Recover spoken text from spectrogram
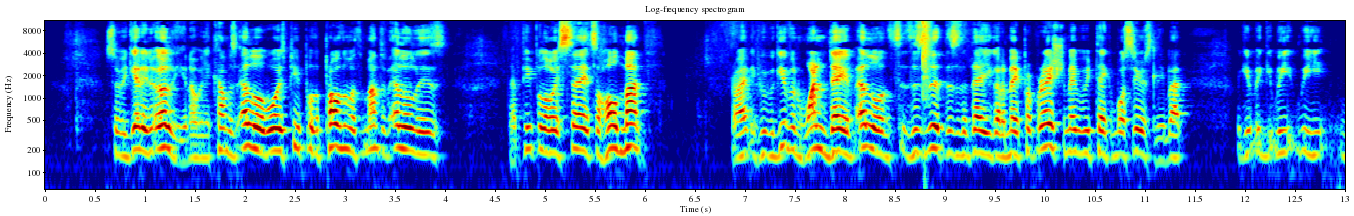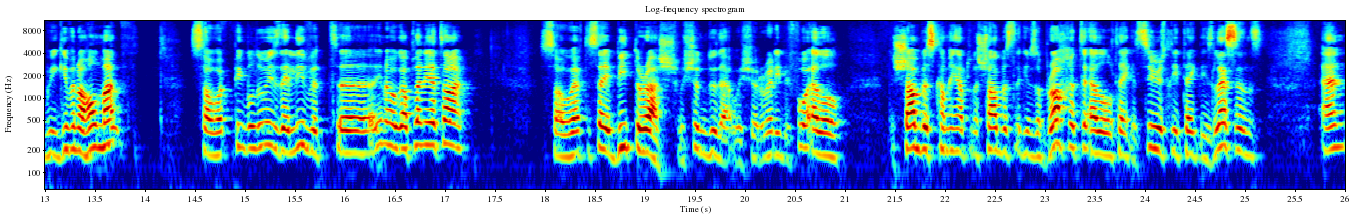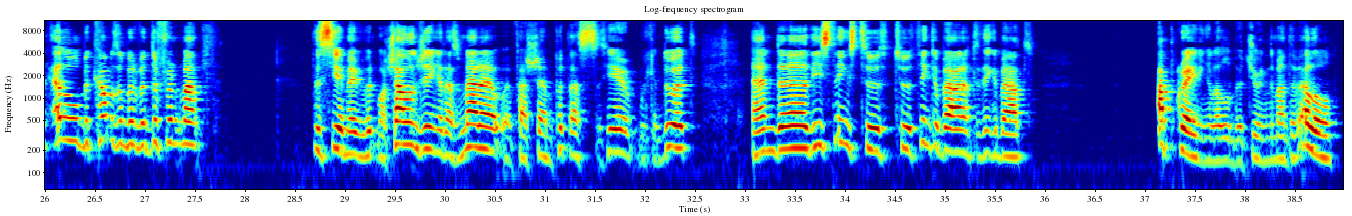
so we get in early. You know, when it comes Elul, always people, the problem with the month of Elul is that people always say it's a whole month. Right? If we were given one day of Elul, this is it, this is the day you've got to make preparation, maybe we take it more seriously. But we, we, we, we, we given a whole month. So what people do is they leave it, uh, you know, we've got plenty of time. So we have to say beat the rush. We shouldn't do that. We should already before Elul, the Shabbos coming up to the Shabbos that gives a bracha to Elul. Take it seriously. Take these lessons, and Elul becomes a bit of a different month. This year maybe a bit more challenging. It doesn't matter. If Hashem put us here, we can do it. And uh, these things to to think about and to think about upgrading a little bit during the month of Elul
